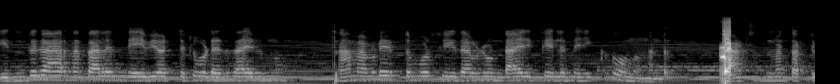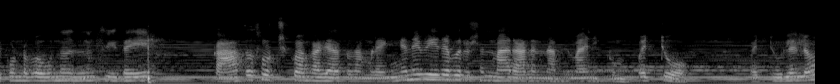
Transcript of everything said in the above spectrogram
എന്ത് കാരണത്താലും ദേവി ഒറ്റയ്ക്ക് വിടരുതായിരുന്നു. നാം അവിടെ എത്തുമ്പോൾ സീത അവിടെ ഉണ്ടായിരിക്കില്ലെന്ന് എനിക്ക് തോന്നുന്നുണ്ട്. രാക്ഷസന്മാർ തട്ടിക്കൊണ്ടുപോകുന്നതിൽ നിന്നും സീതയെ കാത്തു സൂക്ഷിക്കാൻ കഴിയാത്ത നമ്മൾ എങ്ങനെ വീരപുരുഷന്മാരാണെന്ന് അഭിമാനിക്കും? പറ്റുമോ പറ്റൂലല്ലോ.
